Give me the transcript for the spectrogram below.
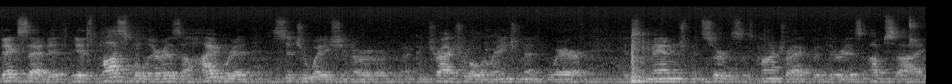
Vic said. It- It's possible there is a hybrid situation or a contractual arrangement where it's a management services contract, but there is upside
